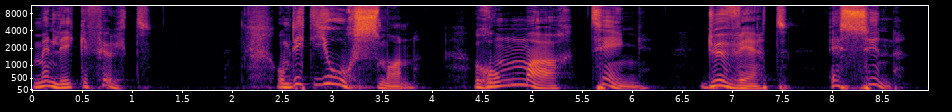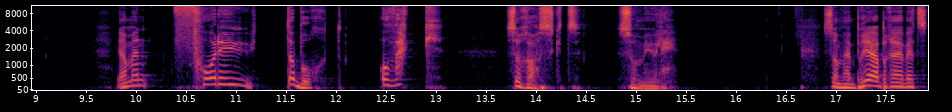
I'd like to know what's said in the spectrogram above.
men like fullt. Om ditt jordsmonn rommer ting du vet er synd, ja, men få det ut og bort og vekk så raskt som mulig. Som hebreabrevets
